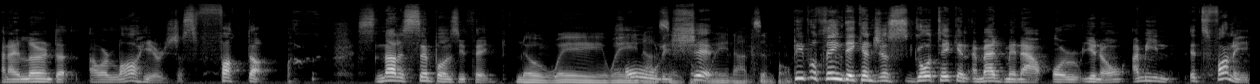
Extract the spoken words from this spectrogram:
And I learned that our law here is just fucked up. it's not as simple as you think. No way, way Holy not simple. shit. Way not simple. People think they can just go take an amendment out, or you know, I mean, it's funny.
